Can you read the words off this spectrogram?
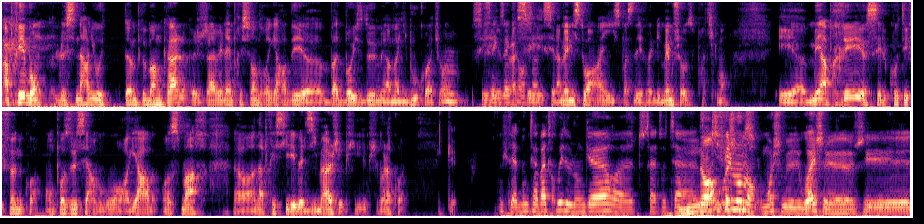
après, bon, le scénario est un peu bancal. J'avais l'impression de regarder euh, Bad Boys 2, mais à Malibu, quoi, tu vois. Mm, c'est, voilà, c'est, c'est la même histoire, hein, il se passe les mêmes choses, pratiquement. Et, euh, mais après, c'est le côté fun, quoi. On pose le cerveau, on regarde, on se marre, on apprécie les belles images, et puis, et puis voilà, quoi. Ok. Donc t'as pas trouvé de longueur, euh, tout ça, tout ça. Non, kiffé le moment. moi je me, ouais, j'ai,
